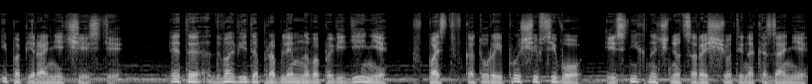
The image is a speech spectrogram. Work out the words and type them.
и попирание чести. Это два вида проблемного поведения, впасть в которые проще всего, и с них начнется расчет и наказание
